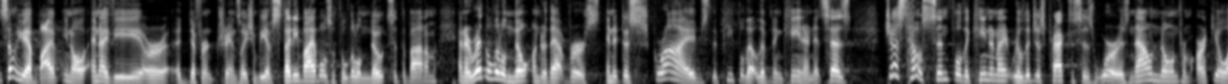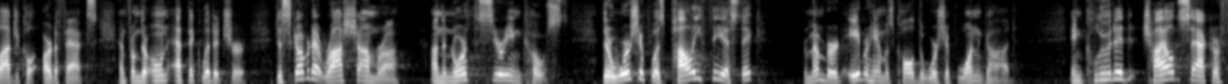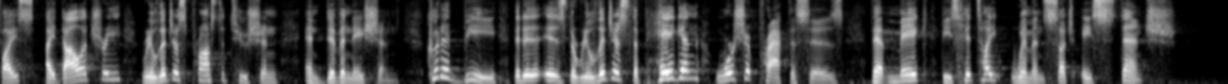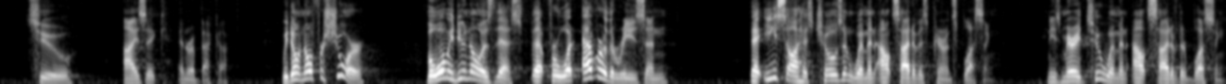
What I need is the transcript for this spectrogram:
some of you have, Bible, you know, NIV or a different translation, but you have study Bibles with the little notes at the bottom. And I read the little note under that verse, and it describes the people that lived in Canaan. It says, just how sinful the Canaanite religious practices were is now known from archaeological artifacts and from their own epic literature. Discovered at Ras Shamra on the North Syrian coast, their worship was polytheistic. Remember, Abraham was called to worship one God included child sacrifice, idolatry, religious prostitution, and divination. Could it be that it is the religious, the pagan worship practices that make these Hittite women such a stench to Isaac and Rebekah? We don't know for sure, but what we do know is this that for whatever the reason, that Esau has chosen women outside of his parents' blessing and he's married two women outside of their blessing.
